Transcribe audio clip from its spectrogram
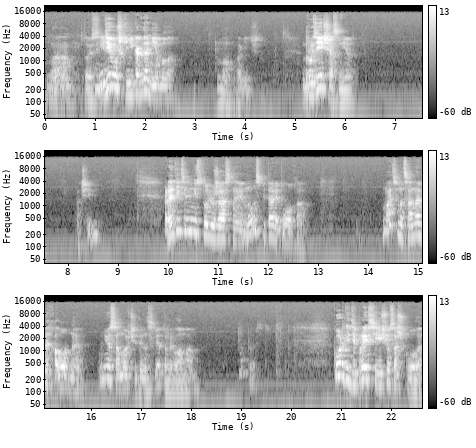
Да, то есть Риск. девушки никогда не было. Ну, логично. Друзей сейчас нет. Очевидно. Родители не столь ужасные, но воспитали плохо. Мать эмоционально холодная. У нее самой в 14 лет умерла мама. Ну, то есть. Корни депрессии еще со школы.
